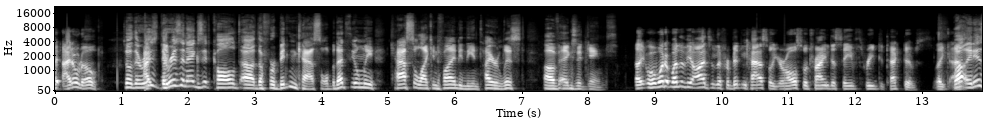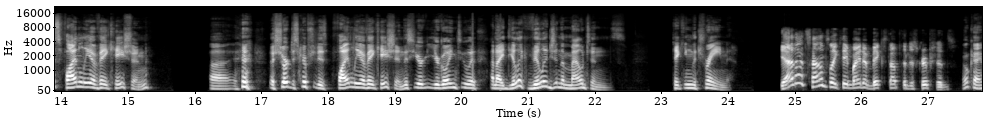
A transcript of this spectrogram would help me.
I, don't know. So there is I, there I, an exit called uh, the Forbidden Castle, but that's the only castle I can find in the entire list of exit games. Like, well, what what are the odds in the Forbidden Castle? You're also trying to save three detectives. Like, well, I, it is finally a vacation. Uh, the short description is finally a vacation. This year, you're going to a, an idyllic village in the mountains, taking the train. Yeah, that sounds like they might have mixed up the descriptions. Okay.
